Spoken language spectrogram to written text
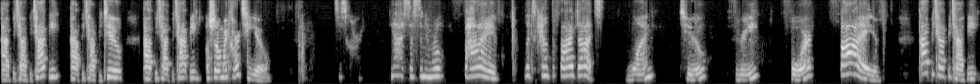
Appy tappy tappy, appy tappy two, appy tappy tappy. I'll show my card to you. What's this card? Yes, that's the numeral five. Let's count the five dots. One, two, three, four, five. Appy tappy tappy,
